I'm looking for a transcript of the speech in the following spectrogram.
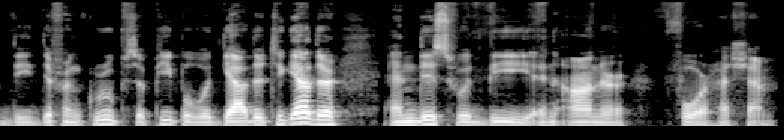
the different groups of people would gather together, and this would be an honor for Hashem.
